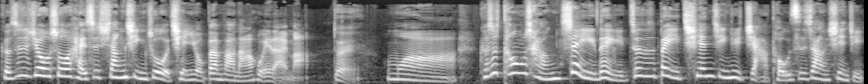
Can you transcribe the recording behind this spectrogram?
可是就说还是相信说我钱有办法拿回来嘛。对，哇，可是通常这一类就是被牵进去假投资这样陷阱。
